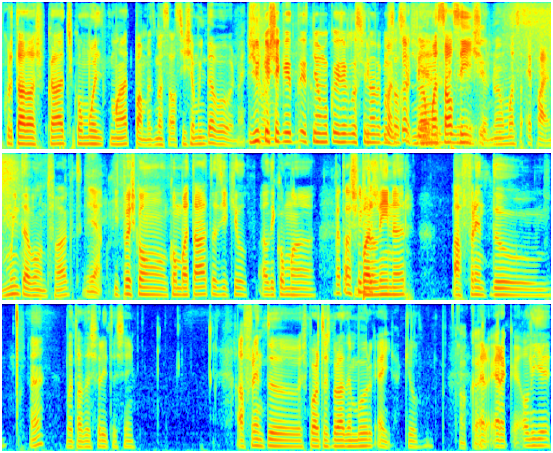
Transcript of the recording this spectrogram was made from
cortada aos bocados com molho de tomate. Pá, mas uma salsicha muito boa, não é? Juro que Não- achei que eu tinha uma coisa relacionada com Mano, salsicha. claro que Não é uma É. salsicha, não é uma sa- Epá, é muito bom de facto. Yeah. E depois com, com batatas e aquilo ali com uma Batatas fritas. Berliner à frente do. Hã? batatas fritas, sim. À frente das portas de Brandenburg, ei, aquilo, Ok. era, era ali,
